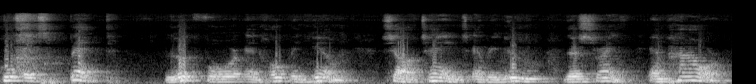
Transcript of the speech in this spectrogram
who expect, look for, and hope in him, shall change and renew their strength and power.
